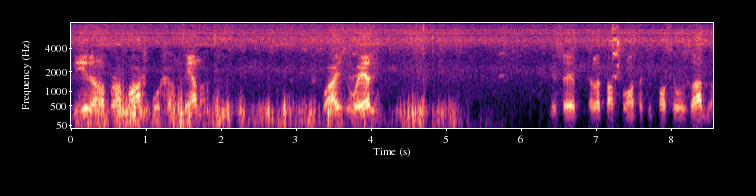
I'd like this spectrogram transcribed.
Vira ela para baixo, puxa a antena, faz o L. Isso é, ela está pronta aqui para ser usada.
